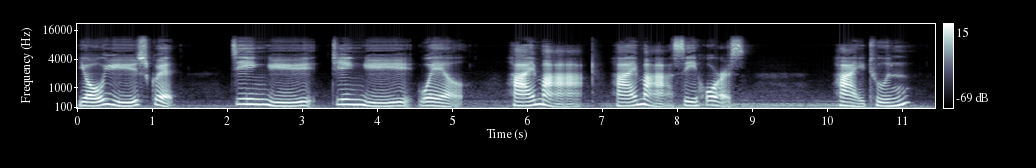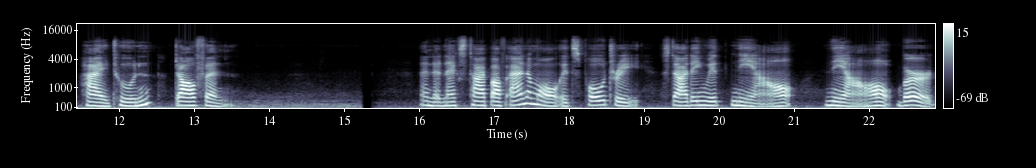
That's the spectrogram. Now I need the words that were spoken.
you yu squid. Jing yu, jing yu whale. Hai ma, hai ma seahorse. Hai tun, hai tun dolphin. And the next type of animal is poultry starting with 鸟鸟 bird。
